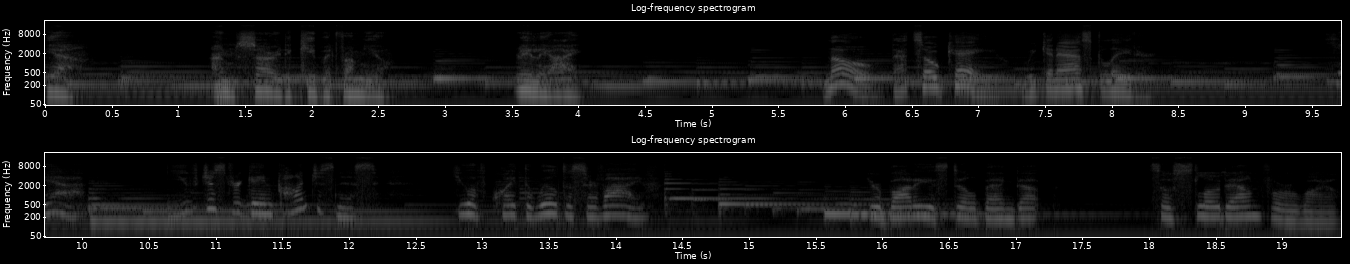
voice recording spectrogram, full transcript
yeah. I'm sorry to keep it from you. Really, I... No, that's okay. We can ask later. Yeah, you've just regained consciousness. You have quite the will to survive. Your body is still banged up, so slow down for a while.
